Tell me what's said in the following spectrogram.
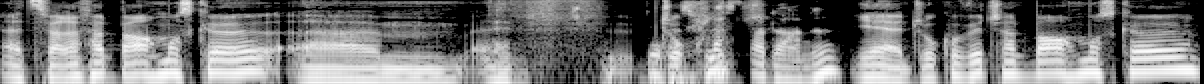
Äh, Zverev hat Bauchmuskel. Ähm, äh, das Pflaster da, ne? Ja, yeah, Djokovic hat Bauchmuskel.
